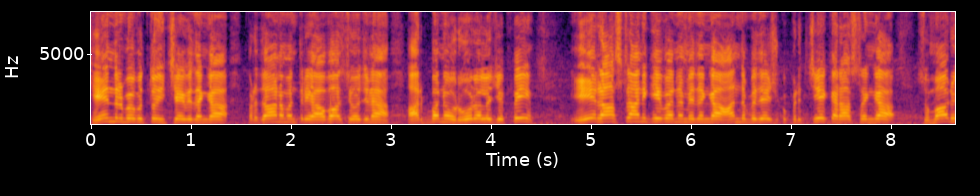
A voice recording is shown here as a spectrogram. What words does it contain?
కేంద్ర ప్రభుత్వం ఇచ్చే విధంగా ప్రధానమంత్రి ఆవాస్ యోజన అర్బన్ రూరల్ చెప్పి ఏ రాష్ట్రానికి ఇవ్వని విధంగా ఆంధ్రప్రదేశ్కు ప్రత్యేక రాష్ట్రంగా సుమారు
